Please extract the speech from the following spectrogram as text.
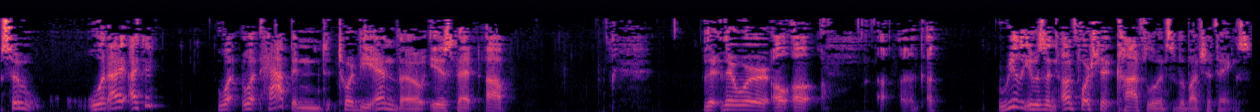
so what I, I, think what, what happened toward the end though is that, uh, there, there were a, a, a, really, it was an unfortunate confluence of a bunch of things.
